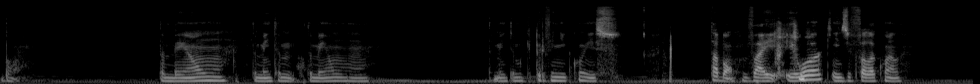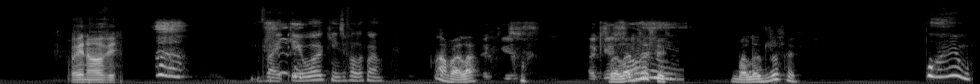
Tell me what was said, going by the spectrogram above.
Bom. Também é um. Também, tam- também é um. Também temos que prevenir com isso. Tá bom, vai eu a 15 falar com ela. Oi, 9. Vai eu a 15 falar com ela. Ah, vai lá. Aqui, aqui Vai é lá só... 16. Vai lá 16. Porra, eu!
